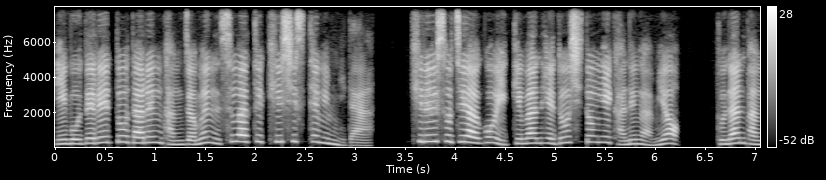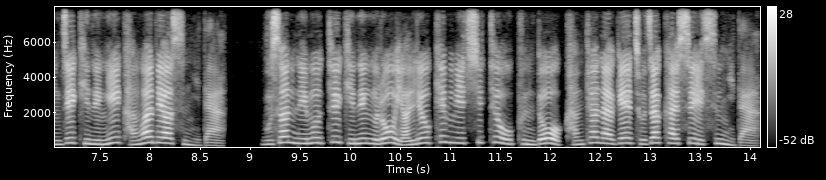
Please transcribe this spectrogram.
이 모델의 또 다른 강점은 스마트 키 시스템입니다. 키를 소지하고 있기만 해도 시동이 가능하며 도난 방지 기능이 강화되었습니다. 무선 리모트 기능으로 연료 캡 및 시트 오픈도 간편하게 조작할 수 있습니다.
